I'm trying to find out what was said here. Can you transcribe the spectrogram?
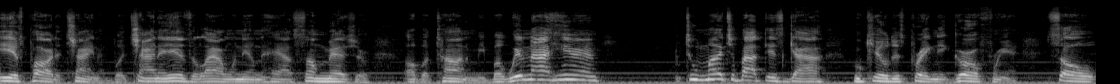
is part of China, but China is allowing them to have some measure of autonomy. But we're not hearing too much about this guy who killed his pregnant girlfriend. So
